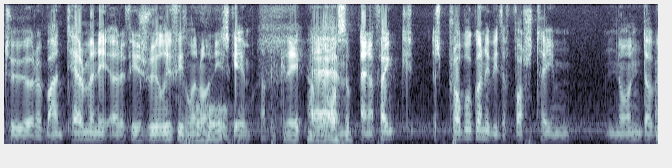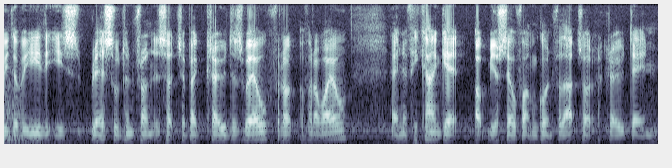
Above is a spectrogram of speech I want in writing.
two, or a Van Terminator if he's really feeling on his Oh, game. That'd be great. That'd be Um, awesome. And I think it's probably going to be the first time non WWE that he's wrestled in front of such a big crowd as well for a, for a while. And if you can't get up yourself I'm going for that sort of crowd, then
